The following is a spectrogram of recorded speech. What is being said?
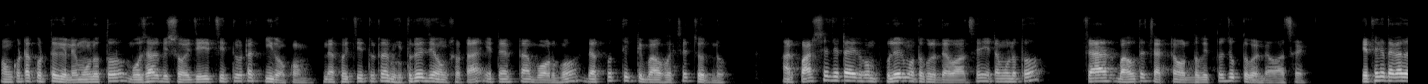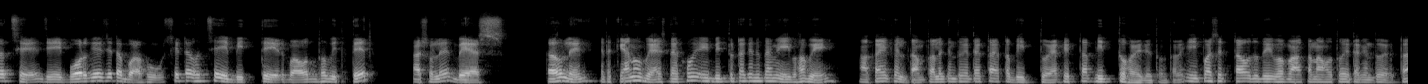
অঙ্কটা করতে গেলে মূলত বোঝার বিষয় যে এই চিত্রটা কি রকম? দেখো, এই চিত্রটার ভিতরে যে অংশটা, এটা একটা বর্গ, যার প্রত্যেকটি বাহু হচ্ছে চোদ্দ। আর পার্শ্বে যেটা এরকম ফুলের মতো করে দেওয়া আছে, এটা মূলত চার বাহুতে চারটা অর্ধবৃত্ত যুক্ত করে দেওয়া আছে। এ থেকে দেখা যাচ্ছে যে এই বর্গের যেটা বাহু, সেটা হচ্ছে এই বৃত্তের বা অর্ধবৃত্তের আসলে ব্যাস। তাহলে এটা কেন ব্যাস? দেখো, এই বৃত্তটাকে যদি আমি এইভাবে আঁকাই ফেলতাম, তাহলে কিন্তু এটা একটা একটা বৃত্ত, এক একটা বৃত্ত হয়ে যেত। তাহলে এই পাশেরটাও যদি এইভাবে আঁকানো হতো, এটা কিন্তু একটা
